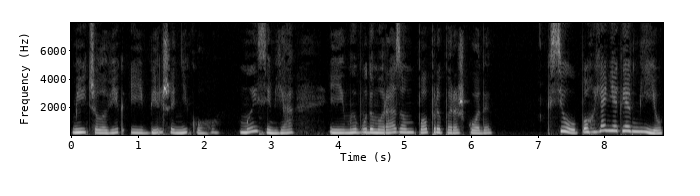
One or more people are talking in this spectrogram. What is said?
мій чоловік, і більше нікого. Ми сім'я, і ми будемо разом попри перешкоди. Ксю, поглянь, як я вмію,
